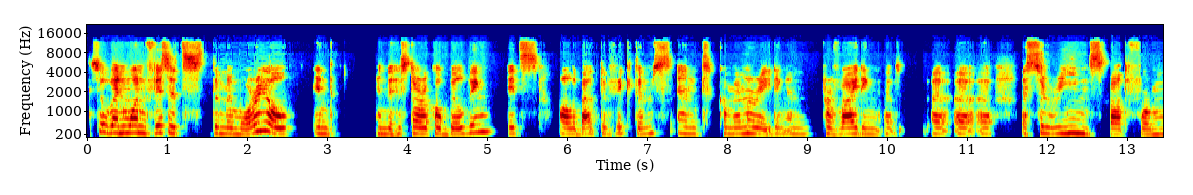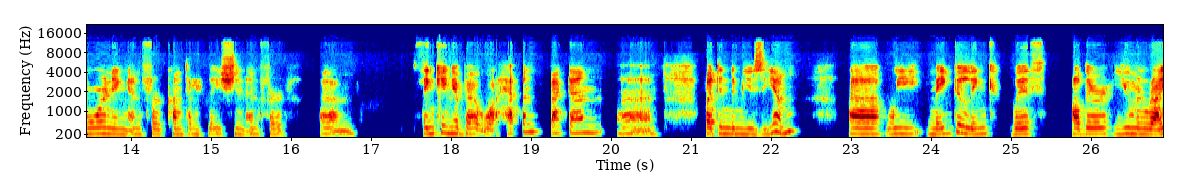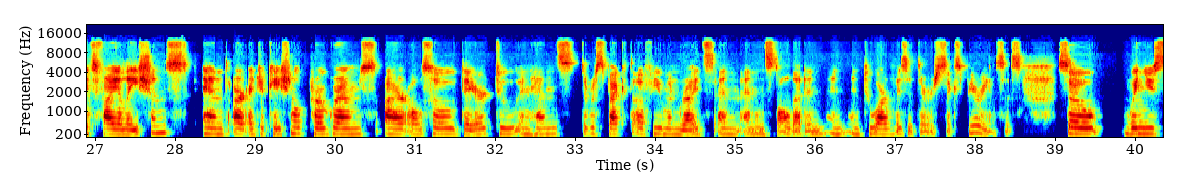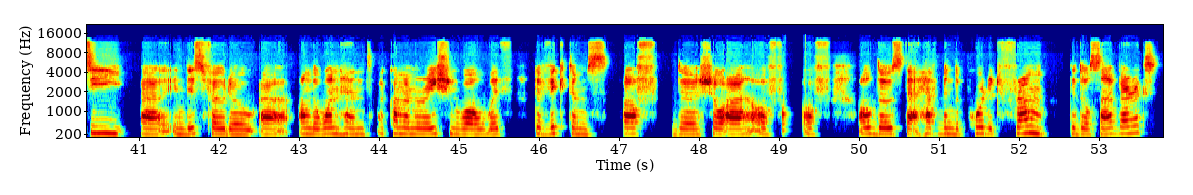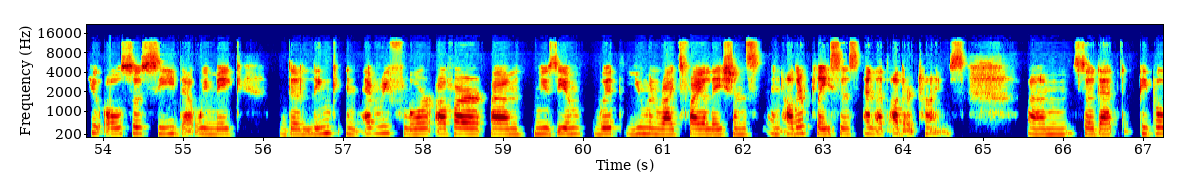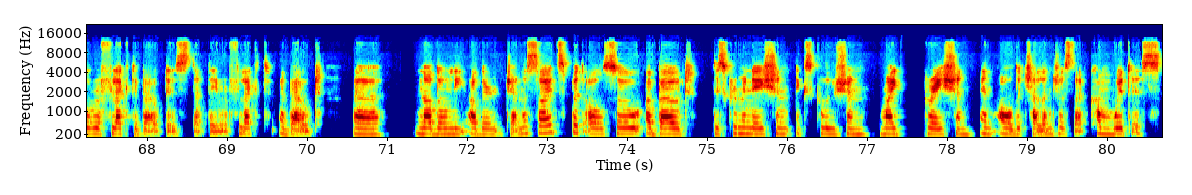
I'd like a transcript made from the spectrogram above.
So when one visits the memorial in in the historical building, it's all about the victims and commemorating and providing a, a, a, a serene spot for mourning and for contemplation and for um, thinking about what happened back then. Um, but in the museum, uh, we make the link with other human rights violations and our educational programs are also there to enhance the respect of human rights and, and install that in, in, into our visitors' experiences. So when you see uh, in this photo, uh, on the one hand, a commemoration wall with the victims of the Shoah, of, of all those that have been deported from the Dossin barracks, you also see that we make the link in every floor of our um, museum with human rights violations in other places and at other times. Um, so that people reflect about this, that they reflect about uh, not only other genocides, but also about discrimination, exclusion, migration, and all the challenges that come with this.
